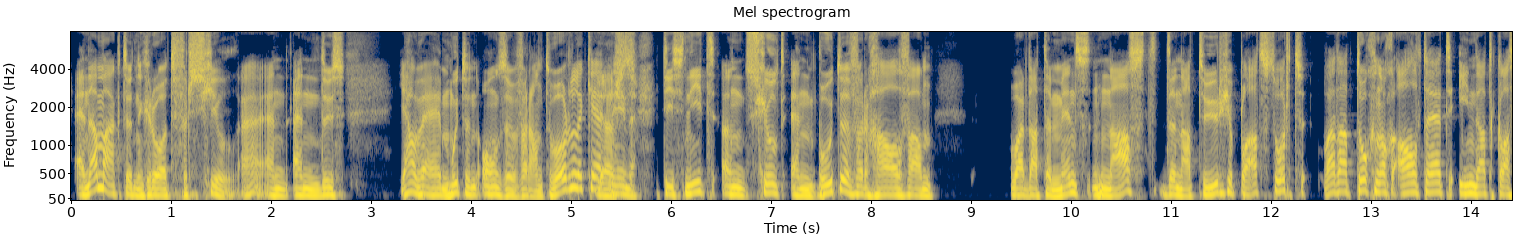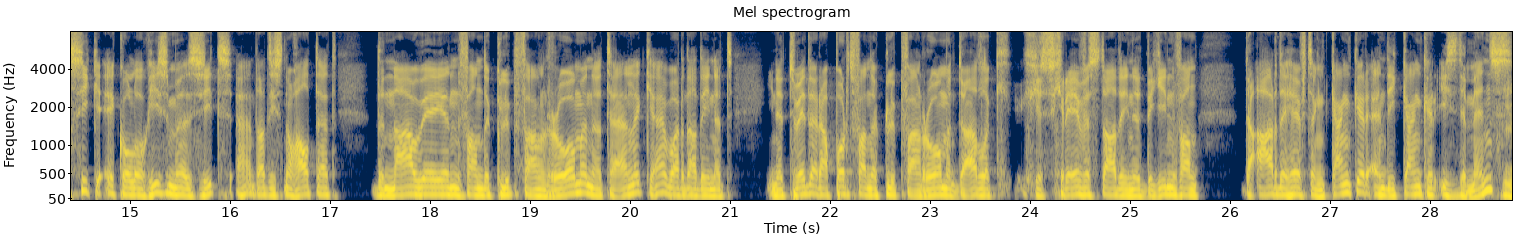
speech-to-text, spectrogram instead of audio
En dat maakt een groot verschil. Hè. En, en dus ja, wij moeten onze verantwoordelijkheid Juist. nemen. Het is niet een schuld- en boeteverhaal van waar dat de mens naast de natuur geplaatst wordt, waar dat toch nog altijd in dat klassieke ecologisme zit. Hè. Dat is nog altijd de naweeën van de Club van Rome uiteindelijk, hè, waar dat in het, in het tweede rapport van de Club van Rome duidelijk geschreven staat in het begin van de aarde heeft een kanker en die kanker is de mens.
